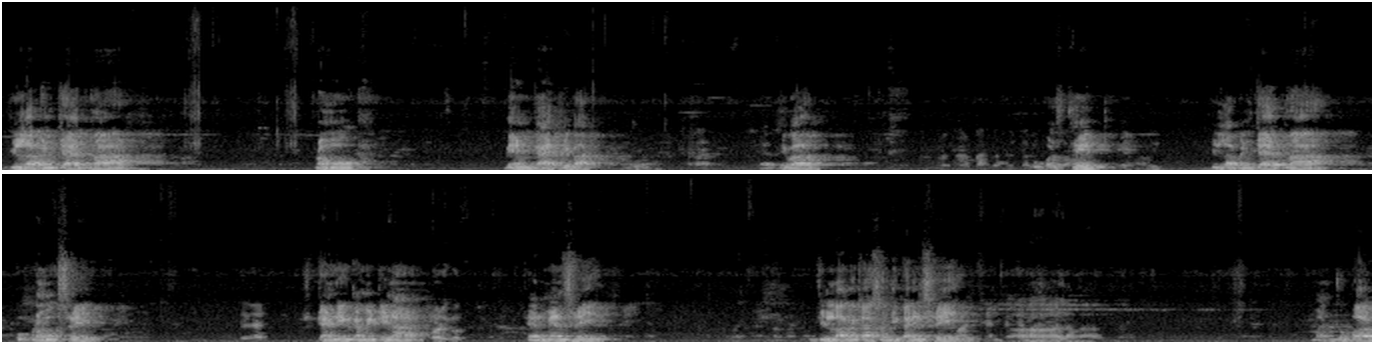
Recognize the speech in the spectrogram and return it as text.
જિલ્લા પંચાયતના પ્રમુખ બેન ગાયત્રીબા ગાયત્રીબા ઉપસ્થિત જિલ્લા પંચાયતના ઉપપ્રમુખ શ્રી સ્ટેન્ડિંગ કમિટીના ચેરમેન શ્રી જિલ્લા વિકાસ અધિકારી શ્રી મંચ ઉપર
